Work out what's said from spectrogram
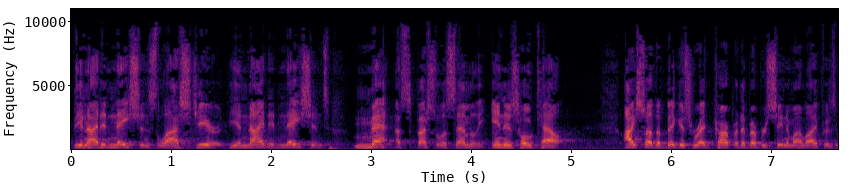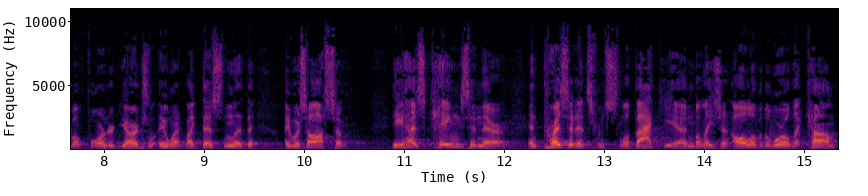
The United Nations last year, the United Nations met a special assembly in his hotel. I saw the biggest red carpet I've ever seen in my life. It was about 400 yards. It went like this, and it was awesome. He has kings in there and presidents from Slovakia and Malaysia and all over the world that come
